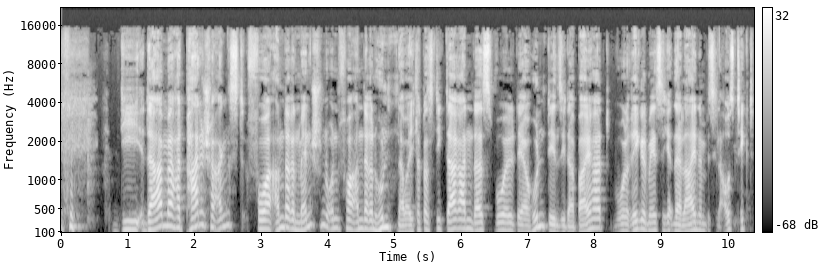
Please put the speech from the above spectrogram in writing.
Die Dame hat panische Angst vor anderen Menschen und vor anderen Hunden. Aber ich glaube, das liegt daran, dass wohl der Hund, den sie dabei hat, wohl regelmäßig an der Leine ein bisschen austickt,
